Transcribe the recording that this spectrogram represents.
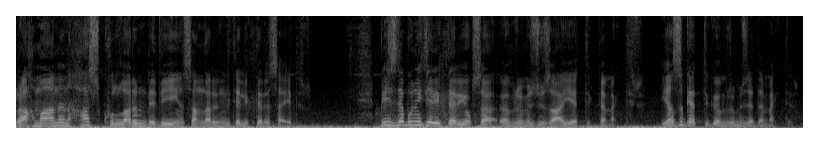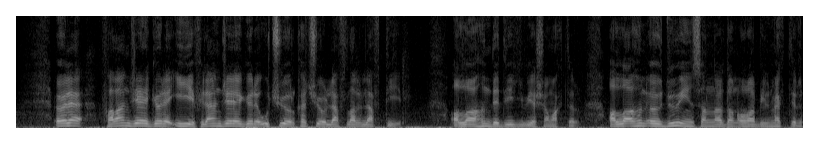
Rahman'ın has kullarım dediği insanların nitelikleri sayılır. Bizde bu nitelikler yoksa ömrümüzü zayi ettik demektir. Yazık ettik ömrümüze demektir. Öyle falancaya göre iyi, filancaya göre uçuyor, kaçıyor lafları laf değil. Allah'ın dediği gibi yaşamaktır. Allah'ın övdüğü insanlardan olabilmektir.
